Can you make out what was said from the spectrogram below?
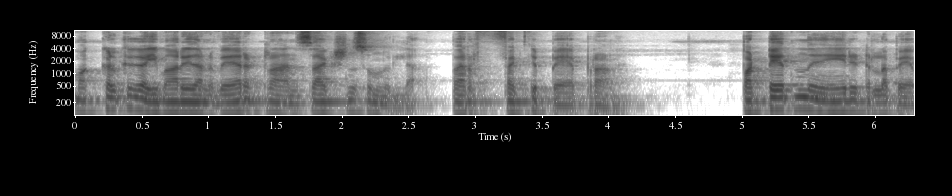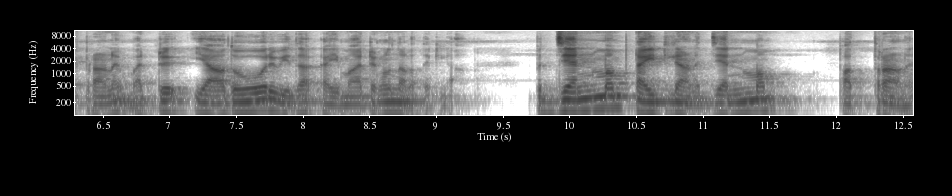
മക്കൾക്ക് കൈമാറിയതാണ്. വേറെ ട്രാൻസാക്ഷൻസ് ഒന്നുമില്ല. പെർഫെക്റ്റ് പേപ്പറാണ് പട്ടയത്തിൽ നിന്ന് നേരിട്ടുള്ള പേപ്പറാണ് മറ്റ് യാതൊരുവിധ കൈമാറ്റങ്ങളും നടന്നിട്ടില്ല. ഇപ്പം ജന്മം ടൈറ്റിലാണ് ജന്മം പത്രമാണ്.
